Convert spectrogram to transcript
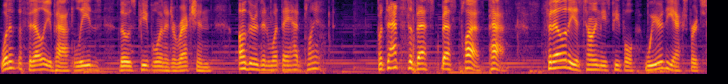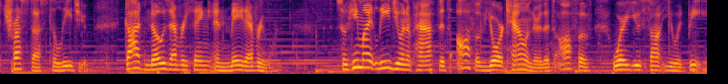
What if the fidelity path leads those people in a direction other than what they had planned? But that's the best best path. Fidelity is telling these people, We're the experts, trust us to lead you. God knows everything and made everyone. So he might lead you in a path that's off of your calendar, that's off of where you thought you would be.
